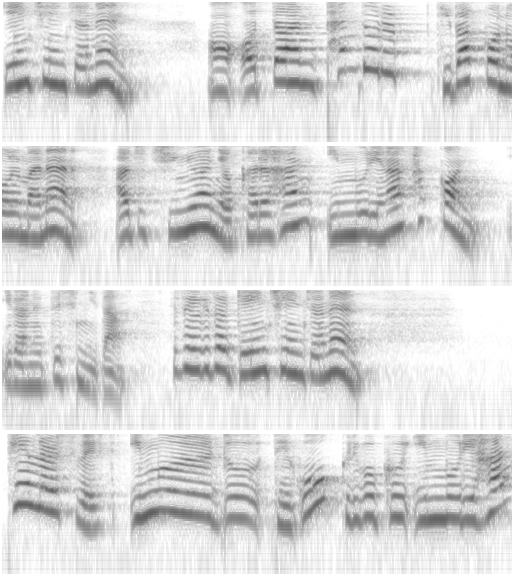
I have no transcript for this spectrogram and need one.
game changer는 어, 어떠한 판도를 뒤바꿔 놓을 만한 아주 중요한 역할을 한 인물이나 사건이라는 뜻입니다. 그래서 여기서 game changer는 테일러 스위프트 인물도 되고 그리고 그 인물이 한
